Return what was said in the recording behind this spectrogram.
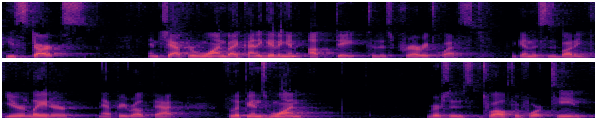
he starts in chapter 1 by kind of giving an update to this prayer request. Again, this is about a year later after he wrote that. Philippians 1 verses 12 through 14. And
